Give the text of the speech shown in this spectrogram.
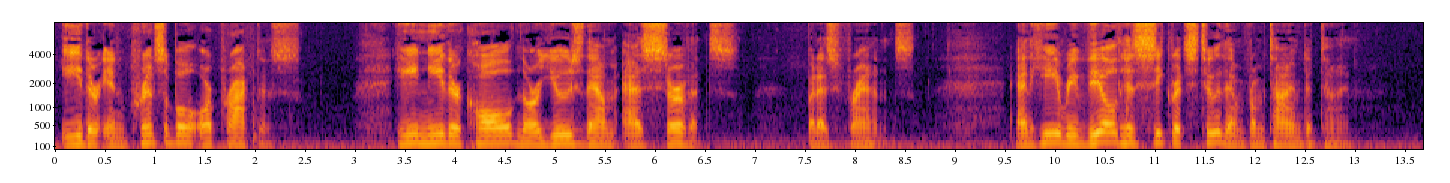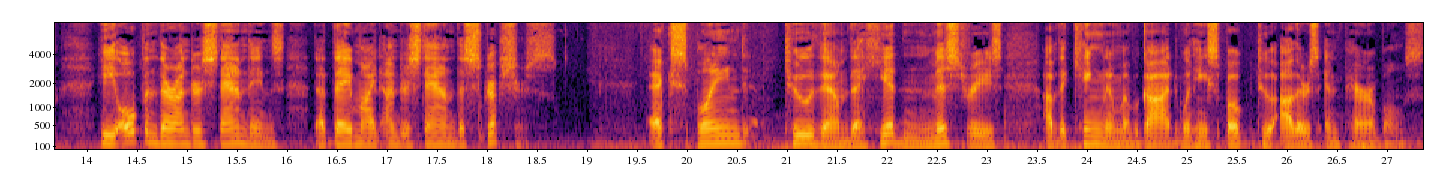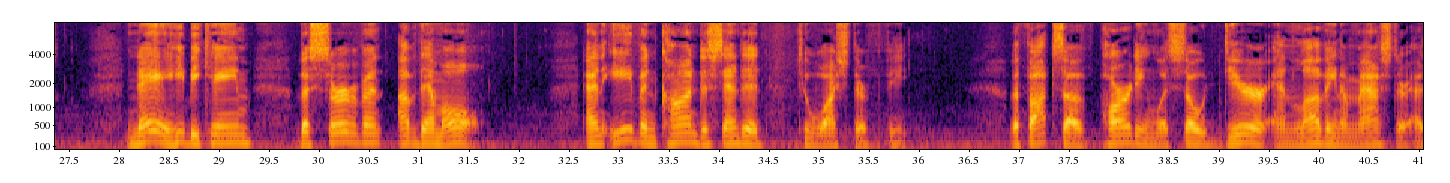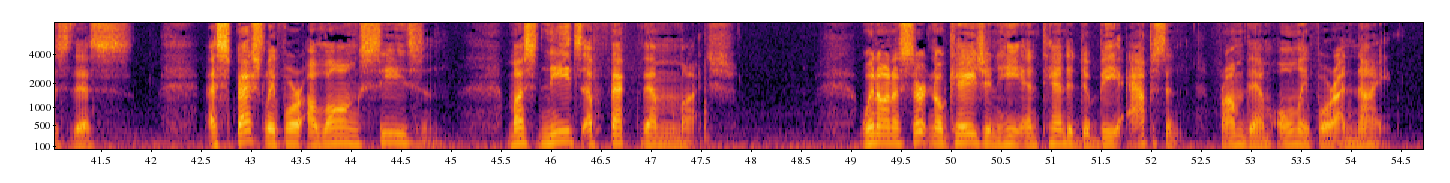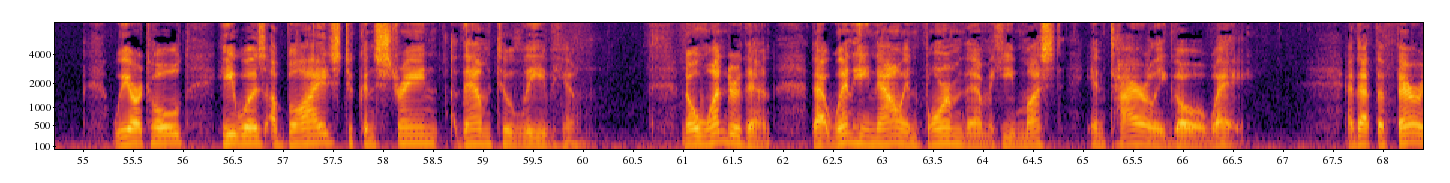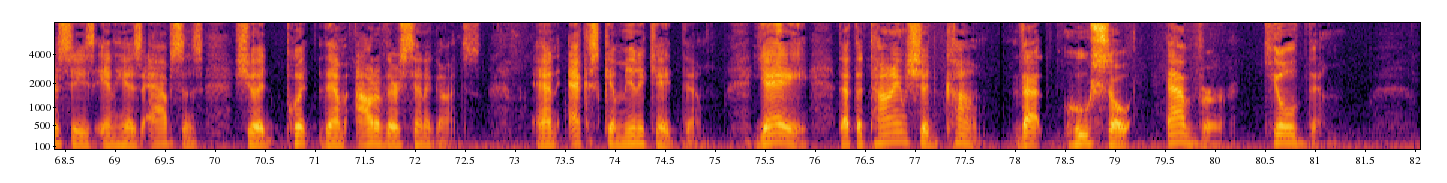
either in principle or practice. He neither called nor used them as servants, but as friends. And he revealed his secrets to them from time to time. He opened their understandings that they might understand the scriptures, explained to them the hidden mysteries of the kingdom of God when he spoke to others in parables. Nay, he became the servant of them all, and even condescended to wash their feet. The thoughts of parting with so dear and loving a master as this, especially for a long season, must needs affect them much. When on a certain occasion he intended to be absent from them only for a night. We are told he was obliged to constrain them to leave him. No wonder then that when he now informed them he must entirely go away, and that the Pharisees in his absence should put them out of their synagogues and excommunicate them. Yea, that the time should come that whosoever killed them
